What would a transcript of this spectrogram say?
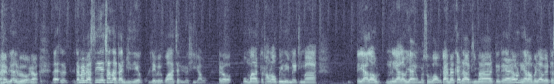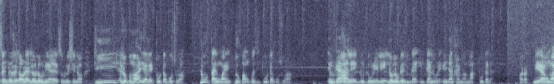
အဲ့ပြတယ်ပေါ့နော်အဲဒါပေမဲ့ဗျာစင်းရဲချမ်းသာတိုင်းပြည်တွေရဲ့ level ကွာချက်တွေတော့ရှိတာပေါ့အဲ့တော့ပုံမှန်တစ်ထောင်လောက်ပေးနေမယ်ဒီမှာ 100လောက်200လောက်ရအောင်မစိုးပါဘူးဒါပေမဲ့ခက်တာဒီမှာ100လောက်200လောက်မရပဲ30 20လောက်နဲ့အလုပ်လုပ်နေရတယ်ဆိုလို့ရှင်တော့ဒီအလုပ်သမားတွေကလည်းတိုးတက်ဖို့ဆိုတာလူအတိုင်းဝိုင်းလူဖောင်ဖွဲ့စည်းတိုးတက်ဖို့ဆိုတာအင်ကန်ကလည်းလိုလိုတယ်လေအလုပ်လုပ်တဲ့လူတိုင်းအင်ကန်လိုတယ်အင်ကန်ခိုင်မာမှတိုးတက်တာဟုတ်တာနေရာဟိုမှာ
